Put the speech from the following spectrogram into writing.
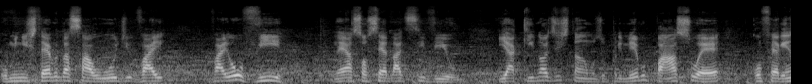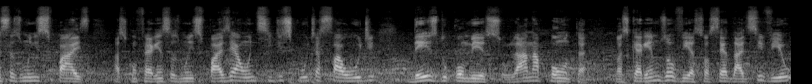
o Ministério da Saúde vai, vai ouvir né, a sociedade civil. E aqui nós estamos. O primeiro passo é conferências municipais. As conferências municipais é onde se discute a saúde desde o começo, lá na ponta. Nós queremos ouvir a sociedade civil,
